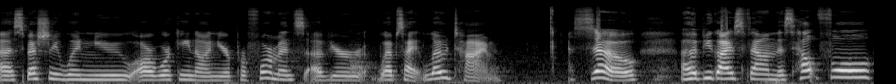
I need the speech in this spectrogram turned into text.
uh, especially when you are working on your performance of your website load time. So, I hope you guys found this helpful.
